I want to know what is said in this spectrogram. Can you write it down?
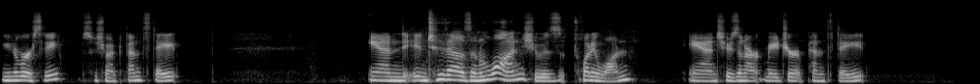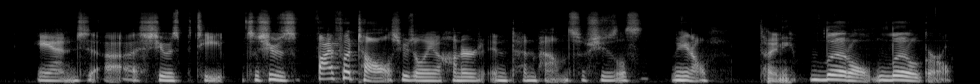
University. So she went to Penn State. And in 2001, she was 21 and she was an art major at Penn State. And uh, she was petite. So she was five foot tall. She was only 110 pounds. So she was, you know, Tiny. little, little girl.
